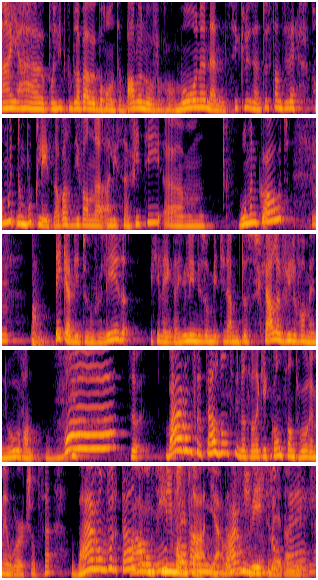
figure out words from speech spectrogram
Ah ja, polypje, blabla. We begonnen te babbelen over hormonen en cyclus en toestand. Ze zei, je moet een boek lezen. Dat was die van eh, Alisa Vitti, ehm, Woman Code. Ik heb die toen gelezen, gelijk dat jullie nu zo'n beetje hebben. De schellen vielen van mijn ogen van, wat? Zo, waarom vertelde ons niet? Dat is wat ik constant hoor in mijn workshops. Hè. Waarom vertelt er Waarom ons niemand dat niet? Ja, Dat waarom weten zot, wij dat hè? niet? Ja.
